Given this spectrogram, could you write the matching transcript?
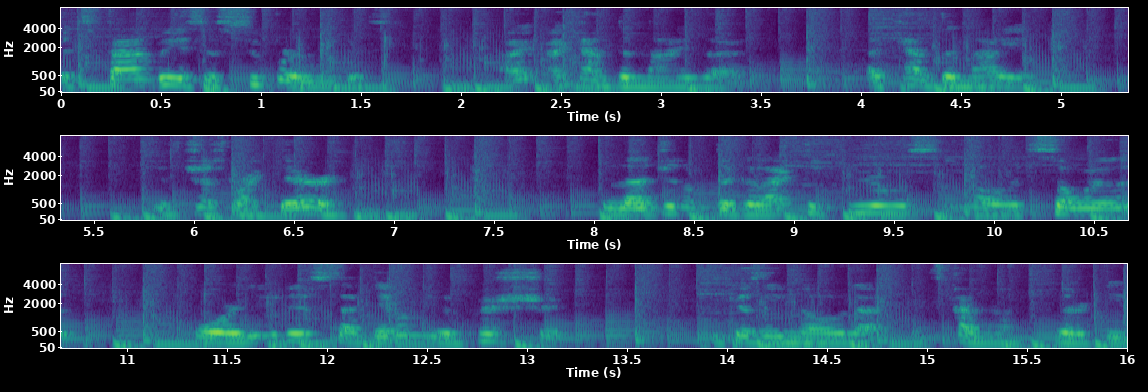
its fan base is super elitist. I, I can't deny that. I can't deny it. It's just right there. Legend of the Galactic Heroes, you know, it's so for elitists that they don't even push it because they know that it's kind of their thing.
